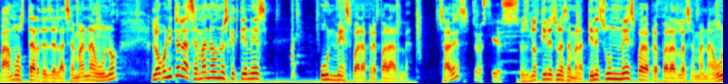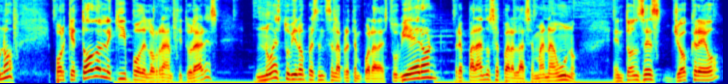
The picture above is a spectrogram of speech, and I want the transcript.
va a mostrar desde la semana 1. Lo bonito de la semana 1 es que tienes un mes para prepararla, ¿sabes? Así es. Entonces no tienes una semana, tienes un mes para preparar la semana 1, porque todo el equipo de los Rams titulares no estuvieron presentes en la pretemporada, estuvieron preparándose para la semana 1. Entonces yo creo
